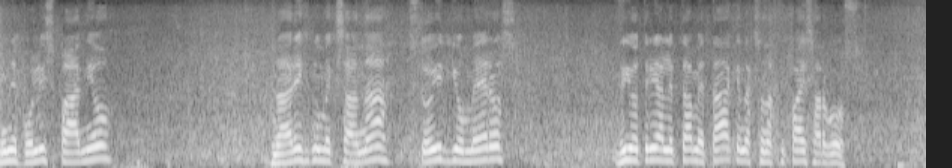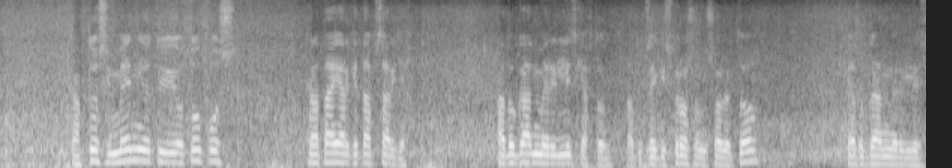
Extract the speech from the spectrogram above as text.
Είναι πολύ σπάνιο να ρίχνουμε ξανά στο ίδιο μέρος 2-3 λεπτά μετά και να ξαναχτυπάει σαργός. Αυτό σημαίνει ότι ο τόπος κρατάει αρκετά ψάρια. Θα τον κάνουμε release και αυτόν. Θα τον ξεκιστρώσω μισό λεπτό και θα τον κάνουμε release.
